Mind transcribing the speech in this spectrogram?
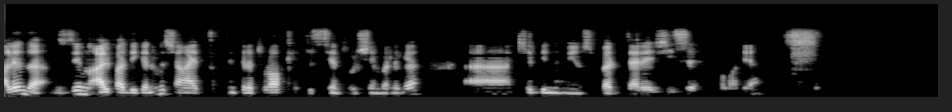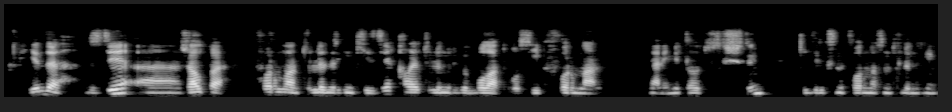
ал енді бізде альфа дегеніміз жаңа айттық температуралық коэффициент өлшем бірлігі. Кельвиннің минус бір дәрежесі болады иә енді бізде ә, жалпы формуланы түрлендірген кезде қалай түрлендіруге болады? Осы екі формуланы яғни металл өткізгіштің кедергісінің формуласын түрлендірген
